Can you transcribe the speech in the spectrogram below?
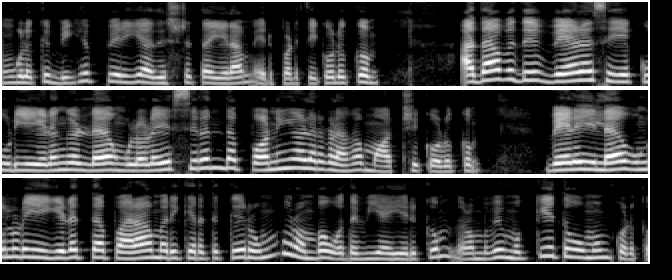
உங்களுக்கு மிகப்பெரிய அதிர்ஷ்டத்தை எல்லாம் ஏற்படுத்தி கொடுக்கும். அதாவது வேலை செய்யக்கூடிய இடங்களில் உங்களுடைய சிறந்த பணியாளர்களாக மாற்றி கொடுக்கும். வேலையில் உங்களுடைய இடத்தை பராமரிக்கிறதுக்கு ரொம்ப ரொம்ப உதவியாக இருக்கும். ரொம்பவே முக்கியத்துவமும் கொடுக்க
